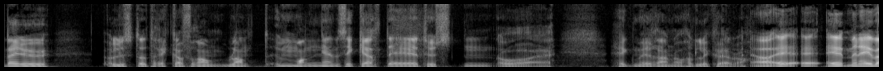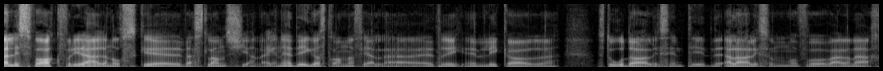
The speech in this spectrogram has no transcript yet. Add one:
de du har lyst til å trekke fram blant mange, sikkert, det er Tusten og uh, Heggmyran og Hodlekve, da. Ja, jeg, jeg, jeg, men jeg er veldig svak for de der norske vestlandsskianleggene. Jeg digger Strandafjellet. Jeg liker uh, Stordal i sin tid. Eller liksom å få være der.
